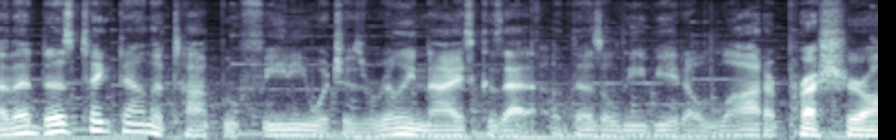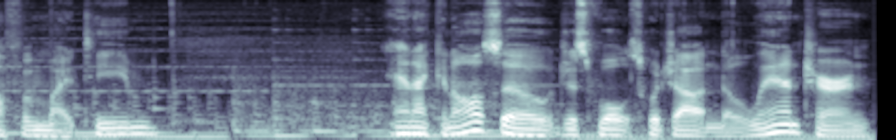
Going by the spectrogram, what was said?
Now that does take down the Tapu Fini, which is really nice because that does alleviate a lot of pressure off of my team. And I can also just Volt Switch out into Lanturn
